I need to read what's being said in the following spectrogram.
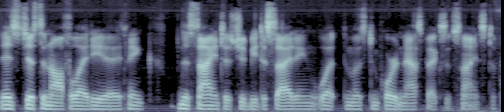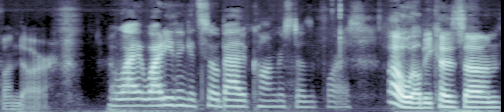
is just an awful idea. I think the scientists should be deciding what the most important aspects of science to fund are. Why why do you think it's so bad if Congress does it for us? Oh well, because um,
